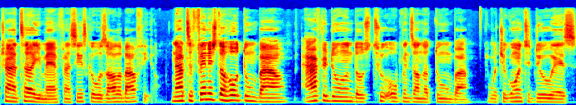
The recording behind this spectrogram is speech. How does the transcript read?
trying to tell you, man, Francisco was all about feel. Now to finish the whole tumbao, after doing those two opens on the tumba, what you're going to do is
